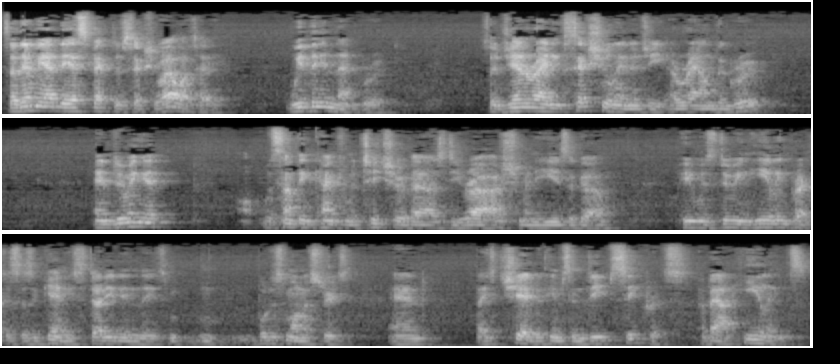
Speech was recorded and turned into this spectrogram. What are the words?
So then we add the aspect of sexuality within that group. So generating sexual energy around the group. And doing it was something came from a teacher of ours, Diraj, many years ago. He was doing healing practices again. He studied in these Buddhist monasteries and they shared with him some deep secrets about healings.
